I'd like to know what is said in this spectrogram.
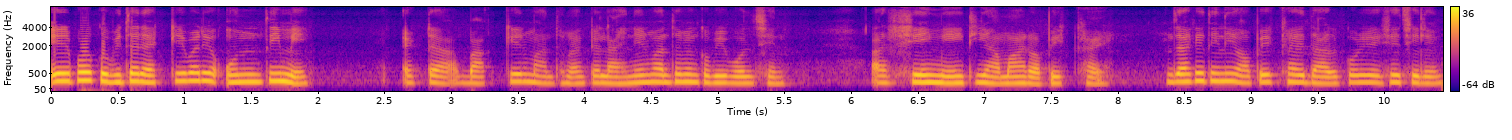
এরপর কবিতার একেবারে অন্তিমে একটা বাক্যের মাধ্যমে, একটা লাইনের মাধ্যমে কবি বলছেন, আর সেই মেয়েটি আমার অপেক্ষায়। যাকে তিনি অপেক্ষায় দাঁড় করে এসেছিলেন,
